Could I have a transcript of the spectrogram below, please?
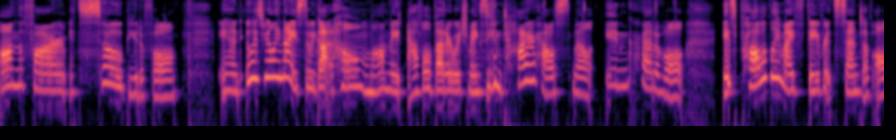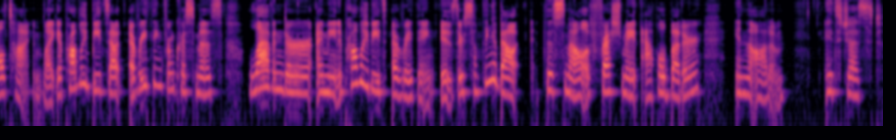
on the farm. It's so beautiful. And it was really nice. So we got home. Mom made apple butter, which makes the entire house smell incredible It's probably my favorite scent of all time. Like, it probably beats out everything from Christmas, lavender. I mean, it probably beats everything. Is there's something about the smell of fresh made apple butter in the autumn. It's just,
